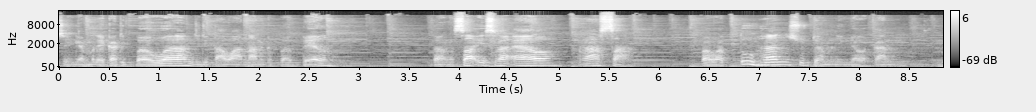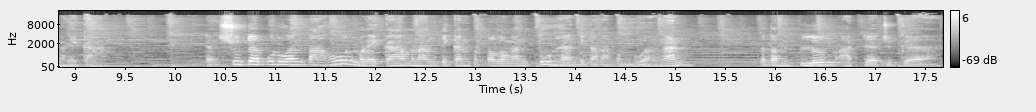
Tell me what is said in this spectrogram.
sehingga mereka dibawa menjadi tawanan ke Babel, bangsa Israel merasa bahwa Tuhan sudah meninggalkan mereka. Dan sudah puluhan tahun mereka menantikan pertolongan Tuhan di tanah pembuangan, tetapi belum ada juga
